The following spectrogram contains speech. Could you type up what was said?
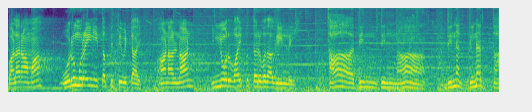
பலராமா ஒரு முறை நீ தப்பித்து விட்டாய். ஆனால் நான் இன்னொரு வாய்ப்பு தருவதாக இல்லை. தா தின் தின்னா தின தினத்தா.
